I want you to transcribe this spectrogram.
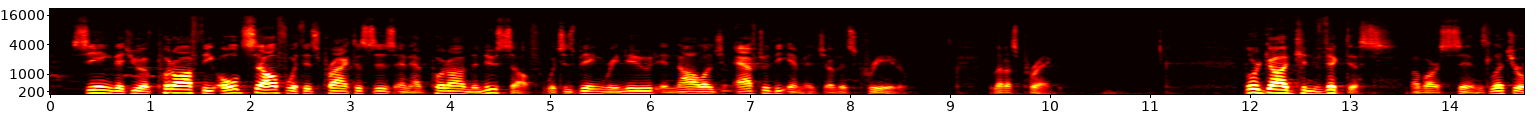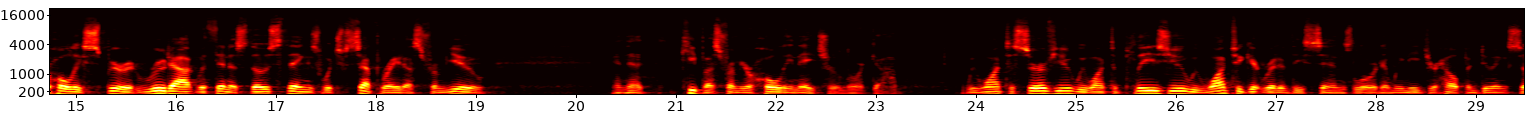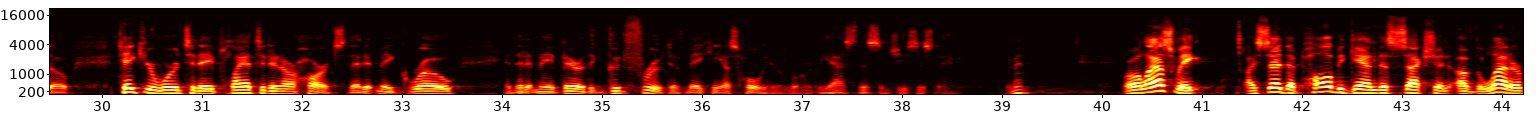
seeing that you have put off the old self with its practices and have put on the new self, which is being renewed in knowledge after the image of its Creator. Let us pray. Lord God, convict us of our sins. Let your Holy Spirit root out within us those things which separate us from you and that keep us from your holy nature, Lord God. We want to serve you. We want to please you. We want to get rid of these sins, Lord, and we need your help in doing so. Take your word today, plant it in our hearts, that it may grow and that it may bear the good fruit of making us holier, Lord. We ask this in Jesus' name. Amen. Well, last week, I said that Paul began this section of the letter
